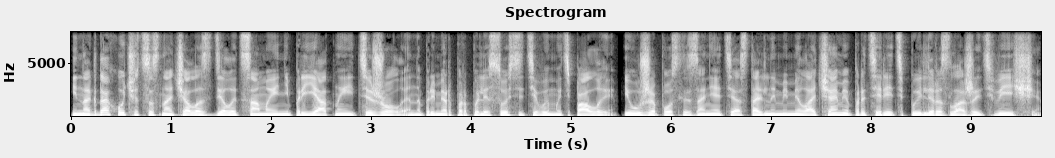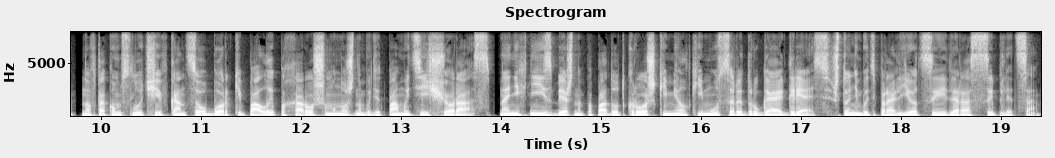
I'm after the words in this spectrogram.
Иногда хочется сначала сделать самое неприятное и тяжелое, например, пропылесосить и вымыть полы, и уже после занятия остальными мелочами протереть пыль разложить вещи. Но в таком случае в конце уборки полы по-хорошему нужно будет помыть еще раз. На них неизбежно попадут крошки, мелкий мусор и другая грязь, что-нибудь прольется или рассыплется.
